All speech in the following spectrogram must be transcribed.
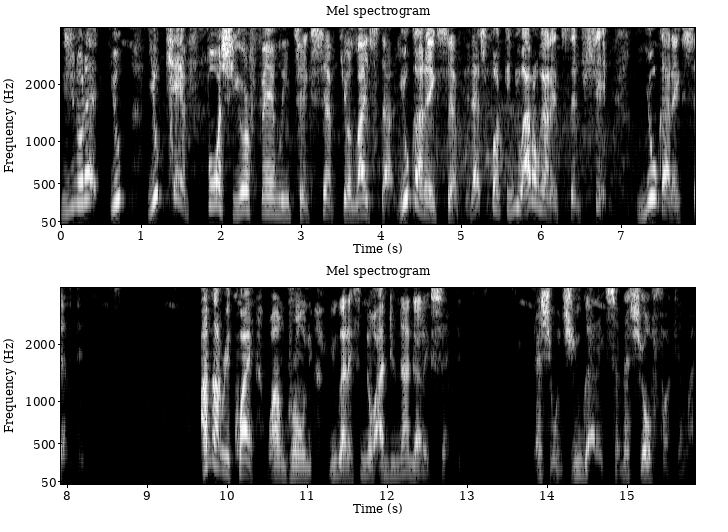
Did you know that? You you can't force your family to accept your lifestyle. You gotta accept it. That's fucking you. I don't gotta accept shit. You gotta accept it. I'm not required. Well, I'm grown. You gotta no. I do not gotta accept it. That's what you gotta accept. That's your fucking life.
